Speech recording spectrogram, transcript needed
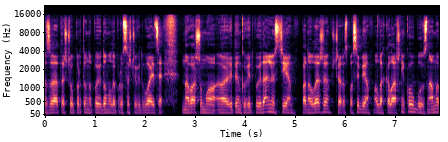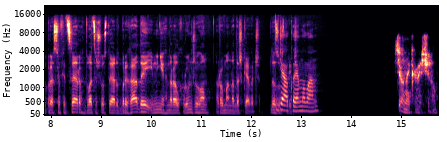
за те, що оперативно повідомили про все, що відбувається на вашому е, відтинку відповідальності. Пане Олеже, ще раз спасибі. Олег Калашніков був з нами, пресофіцер 26-ї артбригади імені генерал Хорунжого Романа Дашкевича. До зустрічі. Дякуємо вам. Всього найкращого.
